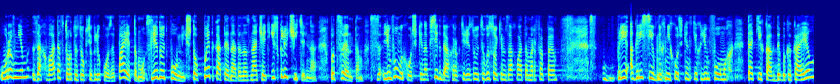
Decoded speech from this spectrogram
уровнем захвата втортезоксиглюкозы. Поэтому следует помнить, что ПЭТ-КТ надо назначать исключительно пациентам с лимфомой Ходжкина, всегда характеризуется высоким захватом РФП. При агрессивных неходжкинских лимфомах, таких как ДБККЛ,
